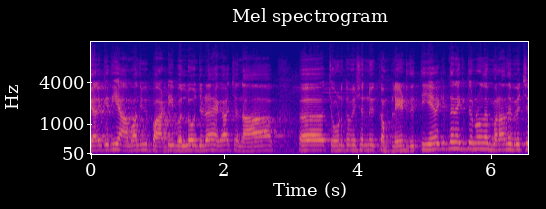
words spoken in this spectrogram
ਗੱਲ ਕੀਤੀ ਆਮ ਆਦਮੀ ਪਾਰਟੀ ਵੱਲੋਂ ਜਿਹੜਾ ਹੈਗਾ ਚੁਣਾਵ ਚੋਣ ਕਮਿਸ਼ਨ ਨੂੰ ਇੱਕ ਕੰਪਲੇਂਟ ਦਿੱਤੀ ਹੈ। ਕਿਤੇ ਨਾ ਕਿਤੇ ਉਹਨਾਂ ਦੇ ਮਨਾਂ ਦੇ ਵਿੱਚ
